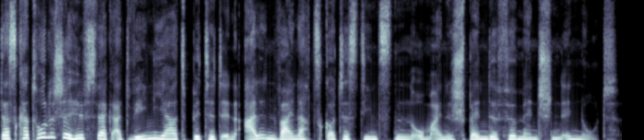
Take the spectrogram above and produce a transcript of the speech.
Das katholische Hilfswerk Adveniat bittet in allen Weihnachtsgottesdiensten um eine Spende für Menschen in Not.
